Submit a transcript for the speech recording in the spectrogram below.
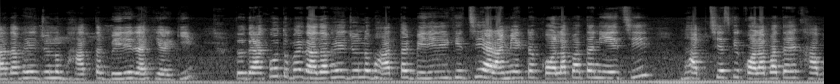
দাদা ভাইয়ের জন্য ভাতটা বেড়ে রাখি আর কি। তো দেখো, তোমার দাদা ভাইয়ের জন্য ভাতটা বেড়ে রেখেছি, আর আমি একটা কলা পাতা নিয়েছি। ভাবছি আজকে কলা পাতায় খাব।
